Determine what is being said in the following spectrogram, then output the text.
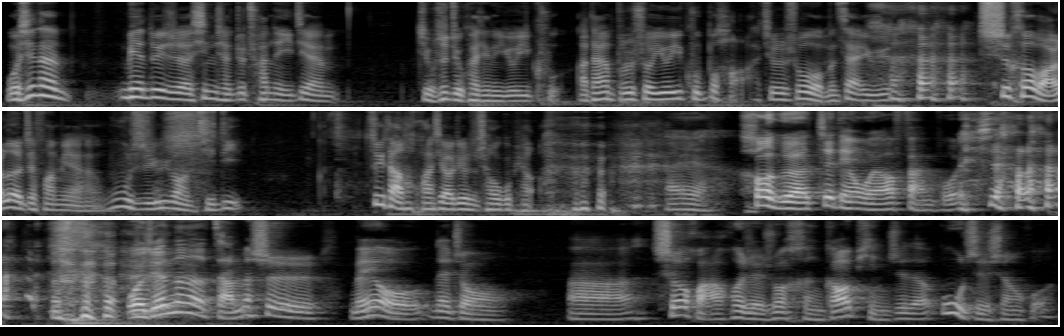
我现在面对着星辰，就穿着一件九十九块钱的优衣库啊。当然不是说优衣库不好啊，就是说我们在于 吃喝玩乐这方面物质欲望极低，最大的花销就是炒股票。哎呀，浩哥，这点我要反驳一下了。我觉得呢，咱们是没有那种啊奢华或者说很高品质的物质生活。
